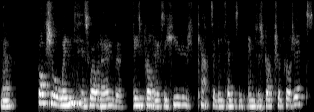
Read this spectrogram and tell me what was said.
Now, offshore wind is well known that these projects are huge capital intensive infrastructure projects,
